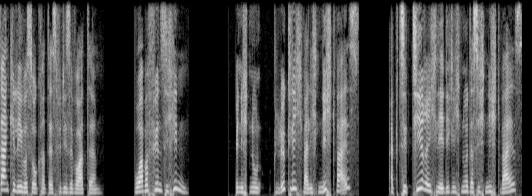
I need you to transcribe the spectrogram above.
Danke, lieber Sokrates, für diese Worte. Wo aber führen sie hin? Bin ich nun glücklich, weil ich nicht weiß? Akzeptiere ich lediglich nur, dass ich nicht weiß?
